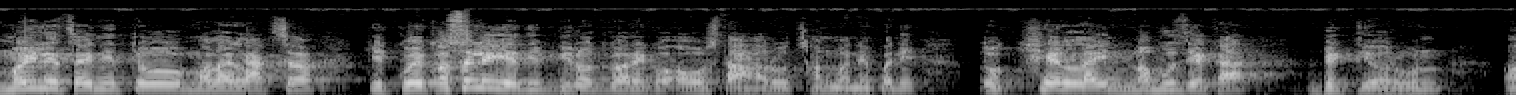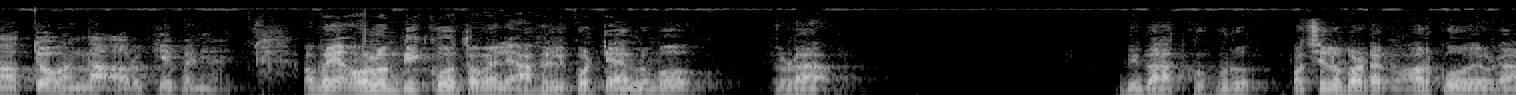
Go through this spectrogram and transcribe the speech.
मैले चाहिँ नि त्यो मलाई लाग्छ कि कोही कसैले यदि विरोध गरेको अवस्थाहरू छन् भने पनि त्यो खेललाई नबुझेका व्यक्तिहरू हुन्। त्योभन्दा अरू केही पनि होइन। अब यहाँ ओलम्पिकको तपाईँले आफैले कोट्याउनुभयो एउटा विवादको कुरो। पछिल्लो पटक अर्को एउटा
